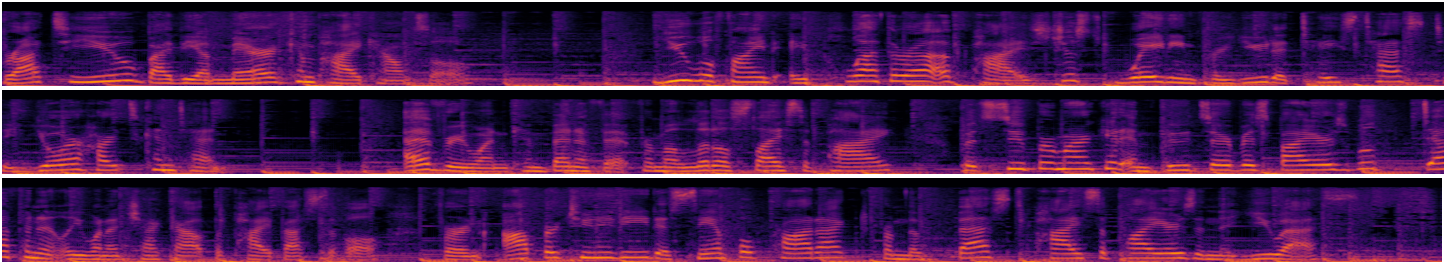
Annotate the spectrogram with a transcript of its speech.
brought to you by the American Pie Council. You will find a plethora of pies just waiting for you to taste test to your heart's content. Everyone can benefit from a little slice of pie, but supermarket and food service buyers will definitely want to check out the Pie Festival for an opportunity to sample product from the best pie suppliers in the U.S.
